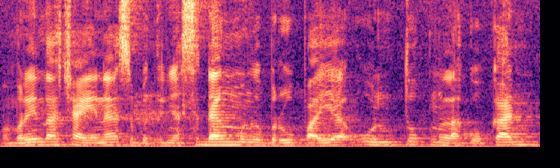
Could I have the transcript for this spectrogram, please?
pemerintah China sebetulnya sedang berupaya untuk melakukan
